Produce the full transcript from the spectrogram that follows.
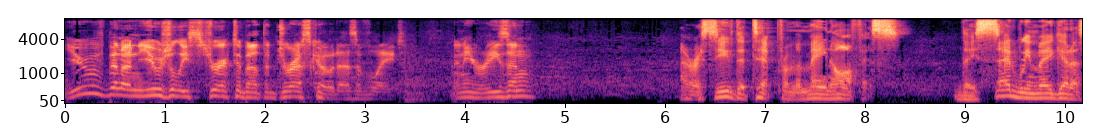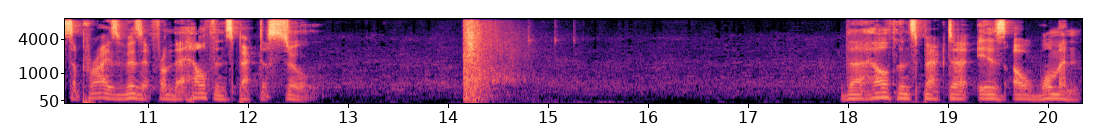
You've been unusually strict about the dress code as of late. Any reason? I received a tip from the main office. They said we may get a surprise visit from the health inspector soon. The health inspector is a woman.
